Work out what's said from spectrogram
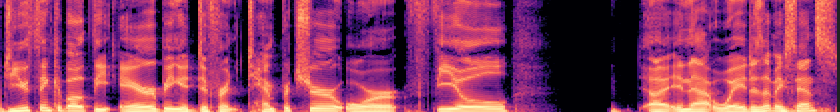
do you think about the air being a different temperature or feel uh, in that way? Does that make sense?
